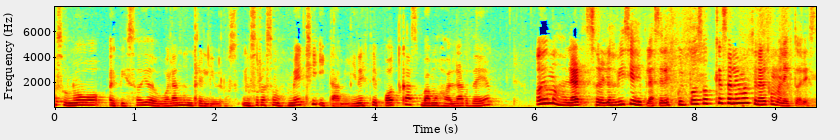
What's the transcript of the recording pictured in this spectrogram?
bienvenidos a un nuevo episodio de Volando entre Libros. Nosotros somos Mechi y Tami. En este podcast vamos a hablar de... Hoy vamos a hablar sobre los vicios y placeres culposos que solemos tener como lectores.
